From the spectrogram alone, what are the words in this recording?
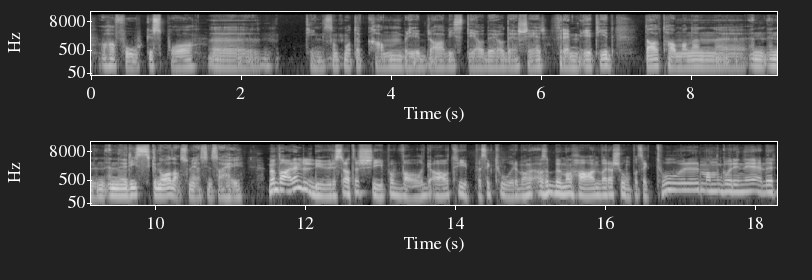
å ha fokus på øh, ting som på en måte kan bli bra hvis det og det og det skjer frem i tid. Da tar man en, øh, en, en, en risk nå da, som jeg syns er høy. Men hva er en lur strategi på valg av type sektorer? Altså, bør man ha en variasjon på sektorer man går inn i? Eller,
